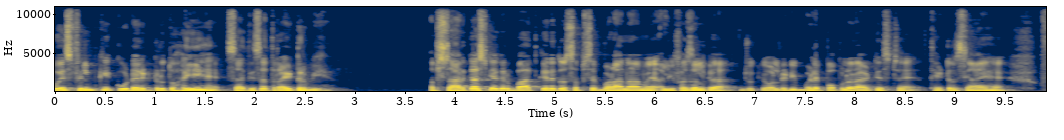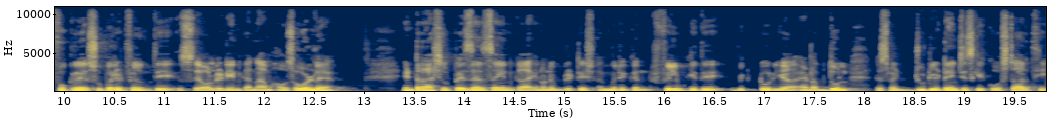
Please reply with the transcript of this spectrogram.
वो इस फ़िल्म के को डायरेक्टर तो है ही हैं, साथ ही साथ राइटर भी हैं। अब स्टारकास्ट की अगर बात करें तो सबसे बड़ा नाम है अली फजल का, जो कि ऑलरेडी बड़े पॉपुलर आर्टिस्ट हैं थिएटर से आए हैं। फुकरे सुपरहिट फ़िल्म थी, इससे ऑलरेडी इनका नाम हाउस होल्ड है। इंटरनेशनल प्रेजेंस है इनका, इन्होंने ब्रिटिश अमेरिकन फ़िल्म की थी विक्टोरिया एंड अब्दुल जिसमें जूडी डेंच इसकी कोस्टार थी।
